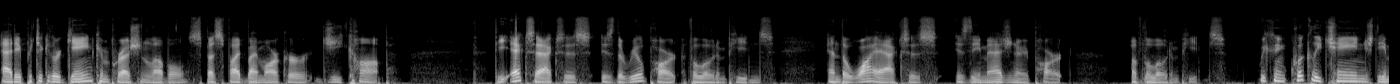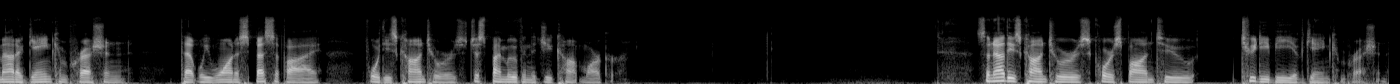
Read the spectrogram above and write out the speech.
at a particular gain compression level specified by marker gcomp. The x-axis is the real part of the load impedance, and the y-axis is the imaginary part of the load impedance. We can quickly change the amount of gain compression that we want to specify for these contours just by moving the gcomp marker. So now these contours correspond to 2 dB of gain compression.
